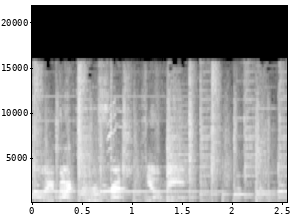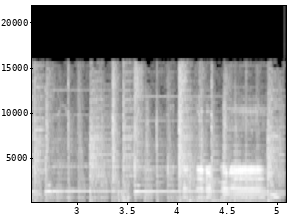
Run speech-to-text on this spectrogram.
Volley back to refresh and heal me. And then I'm gonna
